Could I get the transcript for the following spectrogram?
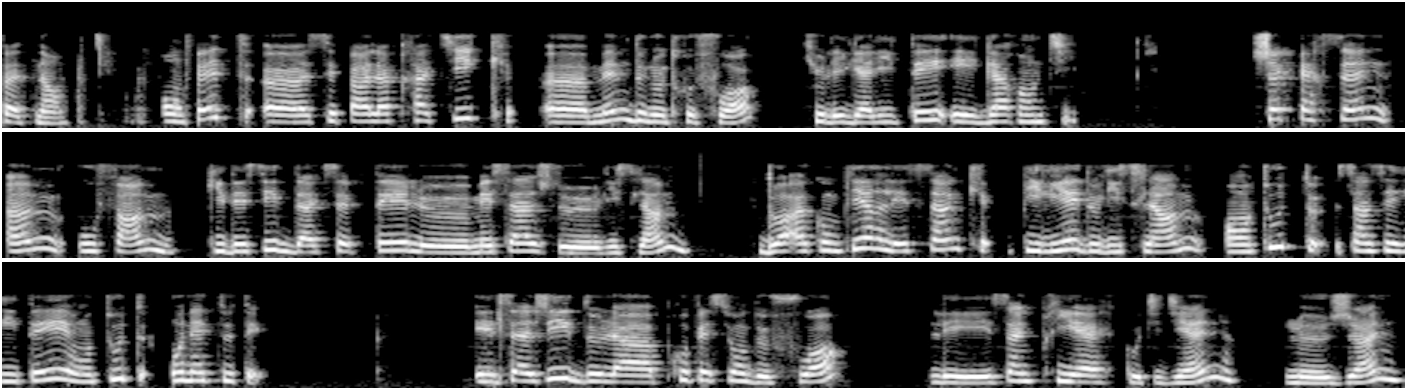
maintenant. En fait, c'est par la pratique même de notre foi que l'égalité est garantie. Chaque personne, homme ou femme, qui décide d'accepter le message de l'islam doit accomplir les cinq piliers de l'islam en toute sincérité et en toute honnêteté. Il s'agit de la profession de foi, les cinq prières quotidiennes, le jeûne,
